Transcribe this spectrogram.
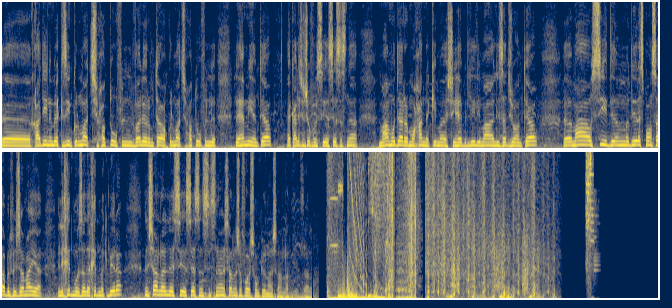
آه، قاعدين مركزين كل ماتش يحطوه في ال valeur نتاعو كل ماتش يحطوه في ال- الأهمية نتاعو هيك علاش نشوفوا ال CSS مع مدرب محنك كيما شهاب الليلي مع les adjoints نتاعو آه، مع السيد مدير responsable في الجمعية اللي خدموا زاد خدمة كبيرة. إن شاء الله ال CSS إن شاء الله نشوفوها champion إن شاء الله.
